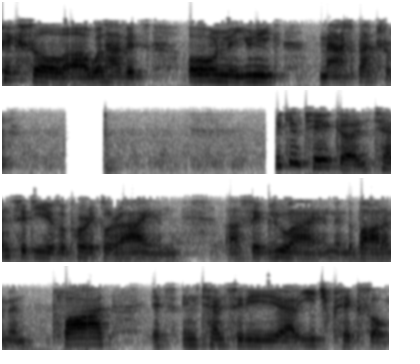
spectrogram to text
pixel uh, will have its own unique mass spectrum. We can take uh, intensity of a particular ion, uh, say blue ion in the bottom, and plot its intensity at each pixel.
